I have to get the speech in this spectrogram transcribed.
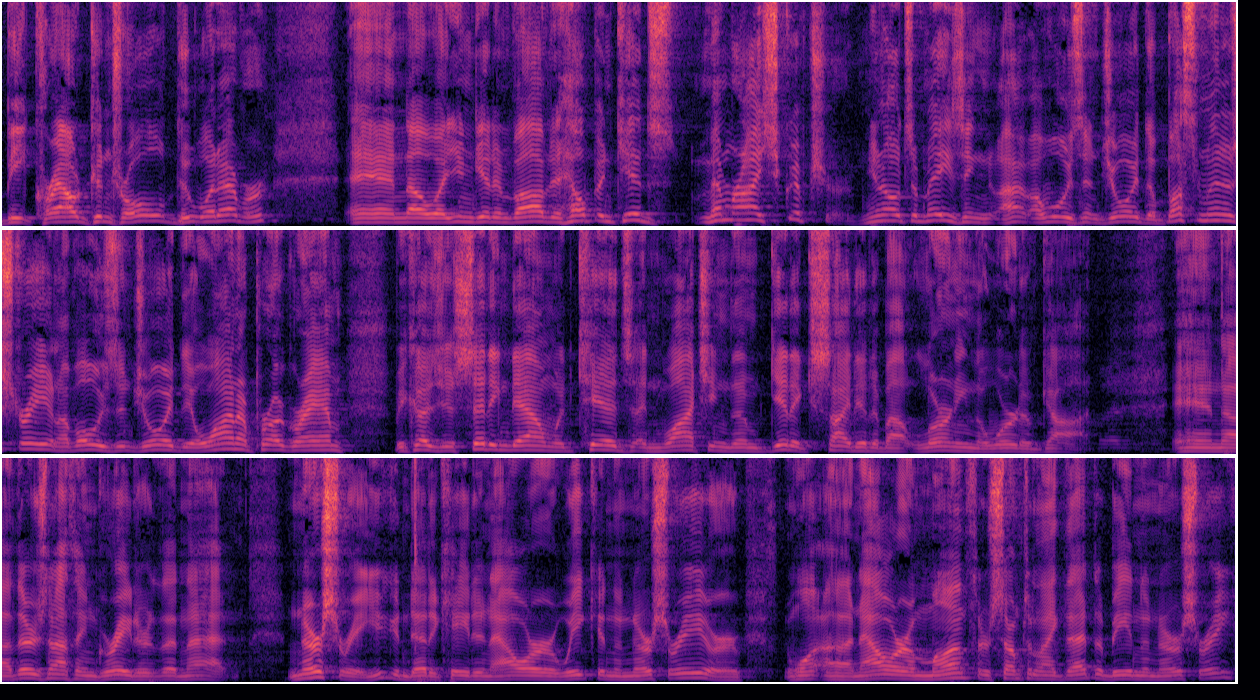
be crowd control, do whatever, and uh, you can get involved in helping kids memorize scripture. You know, it's amazing. I, have always enjoyed the bus ministry and I've always enjoyed the Awana program because you're sitting down with kids and watching them get excited about learning the Word of God. And uh, there's nothing greater than that. Nursery, you can dedicate an hour a week in the nursery or one, uh, an hour a month or something like that to be in the nursery.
